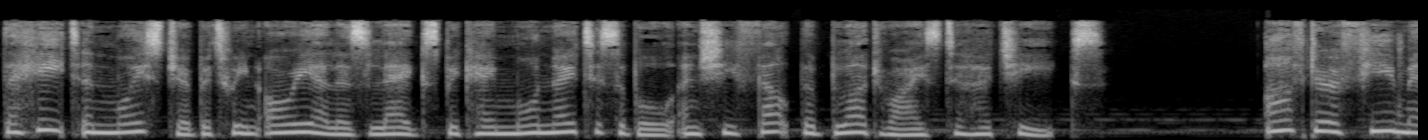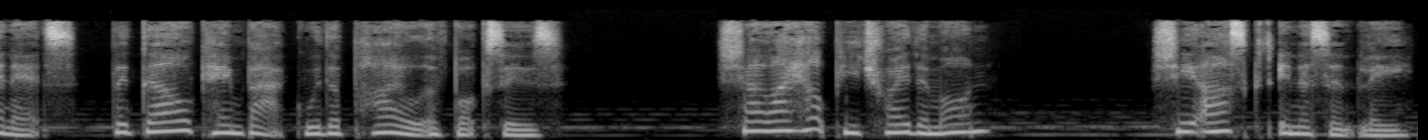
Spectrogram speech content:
The heat and moisture between Ariella's legs became more noticeable and she felt the blood rise to her cheeks. After a few minutes, the girl came back with a pile of boxes. Shall I help you try them on? She asked innocently.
